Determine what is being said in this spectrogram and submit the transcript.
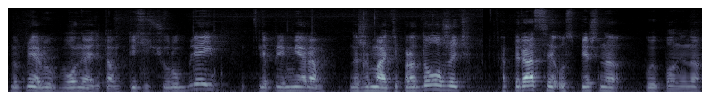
Например, вы пополняете там 1000 рублей, для примера. Нажимаете «Продолжить». Операция успешно выполнена.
